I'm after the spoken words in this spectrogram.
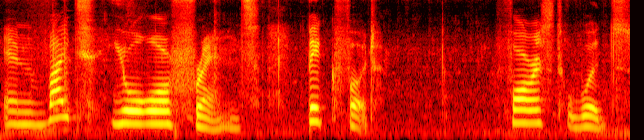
Invite your friends. Bigfoot. Forest woods.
